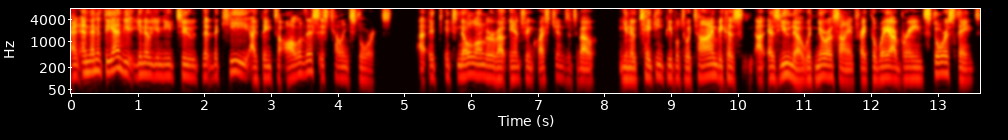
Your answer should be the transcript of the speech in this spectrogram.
And, and then at the end, you, you know, you need to, the, the key, I think, to all of this is telling stories. Uh, it, it's no longer about answering questions. It's about, you know, taking people to a time because, uh, as you know, with neuroscience, right, the way our brain stores things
